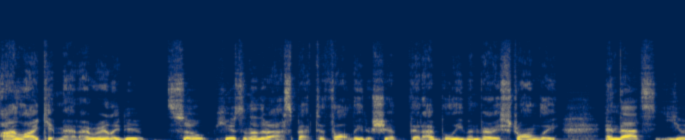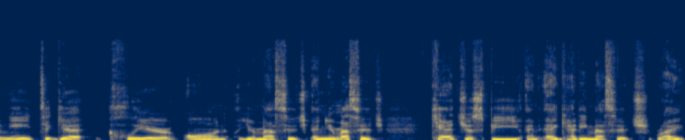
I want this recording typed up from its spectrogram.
I like it, Matt. I really do. So here's another aspect to thought leadership that I believe in very strongly, and that's you need to get clear on your message. And your message can't just be an eggheady message, right?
